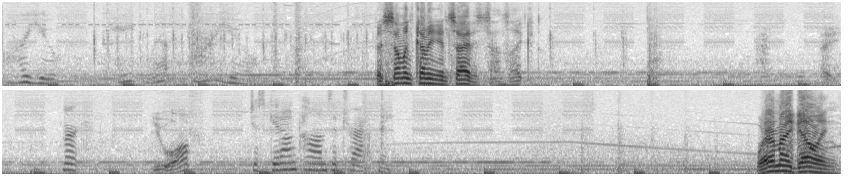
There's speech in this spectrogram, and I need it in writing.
Where are you? Kate, where are you? There's someone coming inside, it sounds like. Hey, Mark, you off? Just get on comms and track me. Where am I going?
